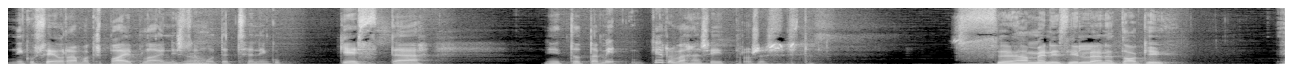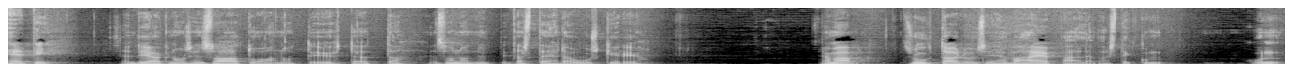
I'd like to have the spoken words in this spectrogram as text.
niin seuraavaksi pipelineissa, Joo. mutta että se niin kestää. Niin tota, kerro vähän siitä prosessista. Sehän meni silleen, että Aki heti sen diagnoosin saatuaan otti yhteyttä ja sanoi, että nyt pitäisi tehdä uusi kirja. Ja mä suhtaudun siihen vähän epäilevästi, kun, kun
